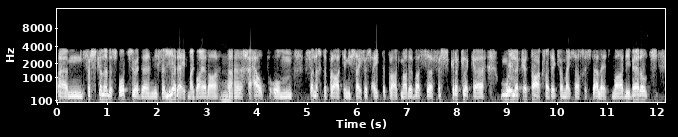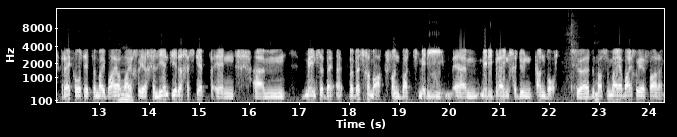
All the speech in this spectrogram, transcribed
um verskillende sportsoorte in die verlede het my baie daar uh, gehelp om vinnig te praat en die syfers uit te praat. Maar dit was 'n uh, verskriklike moeilike taak wat ek vir myself gestel het maar die wêreldrekord het vir my baie hmm. baie goeie geleenthede geskep en um mense be, uh, bewus gemaak van wat met die um, met die brein gedoen kan word. So dit was vir my 'n baie goeie ervaring.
